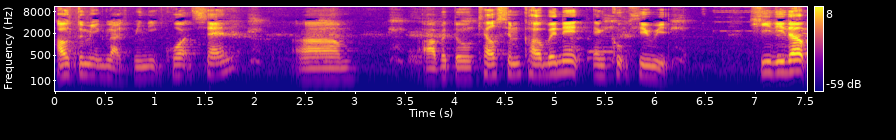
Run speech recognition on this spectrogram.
How to make glass? We need quartz sand, um, apa tu, calcium carbonate and cooked seaweed. Heat it up,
